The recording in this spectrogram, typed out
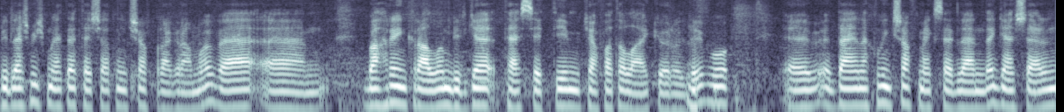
Birləşmiş Millətlər Təşkilatının inkişaf proqramı və Bahreyn Krallığının birgə təsis etdiyi mükafata layiq görüldü. Bu dayanıqlı inkişaf məqsədlərində gənclərin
